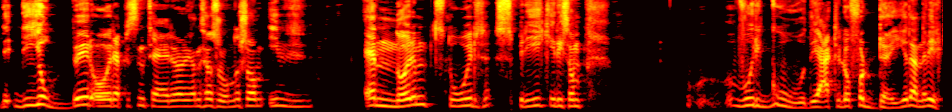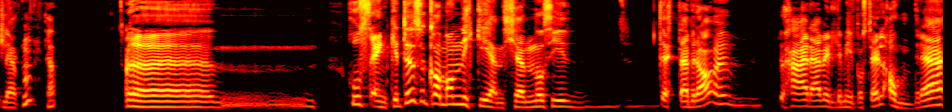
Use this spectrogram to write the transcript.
de, de jobber og representerer organisasjoner som i enormt stor sprik i liksom hvor gode de er til å fordøye denne virkeligheten. Ja. Uh, hos enkelte så kan man ikke gjenkjenne og si dette er bra, her er veldig mye på stell. Andre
